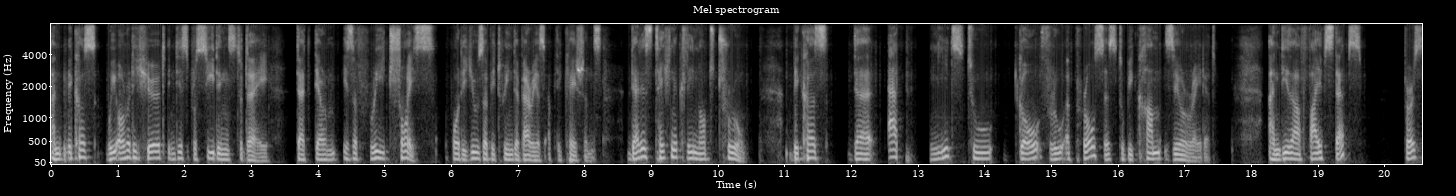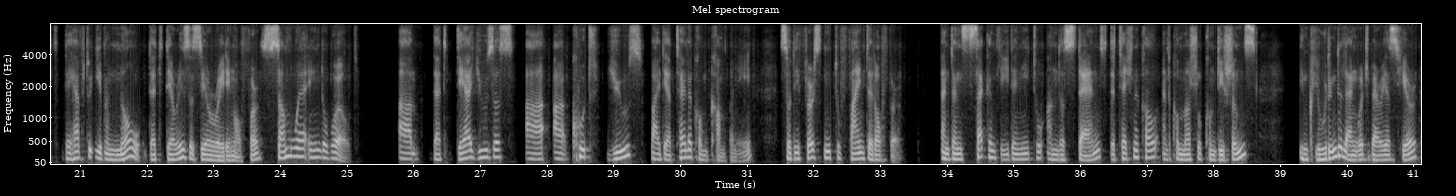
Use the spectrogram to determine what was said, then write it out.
And because we already heard in these proceedings today that there is a free choice for the user between the various applications, that is technically not true because the app needs to go through a process to become zero rated. And these are five steps. First, they have to even know that there is a zero rating offer somewhere in the world um, that their users uh, uh, could use by their telecom company. So they first need to find that offer. And then secondly, they need to understand the technical and commercial conditions, including the language barriers here.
